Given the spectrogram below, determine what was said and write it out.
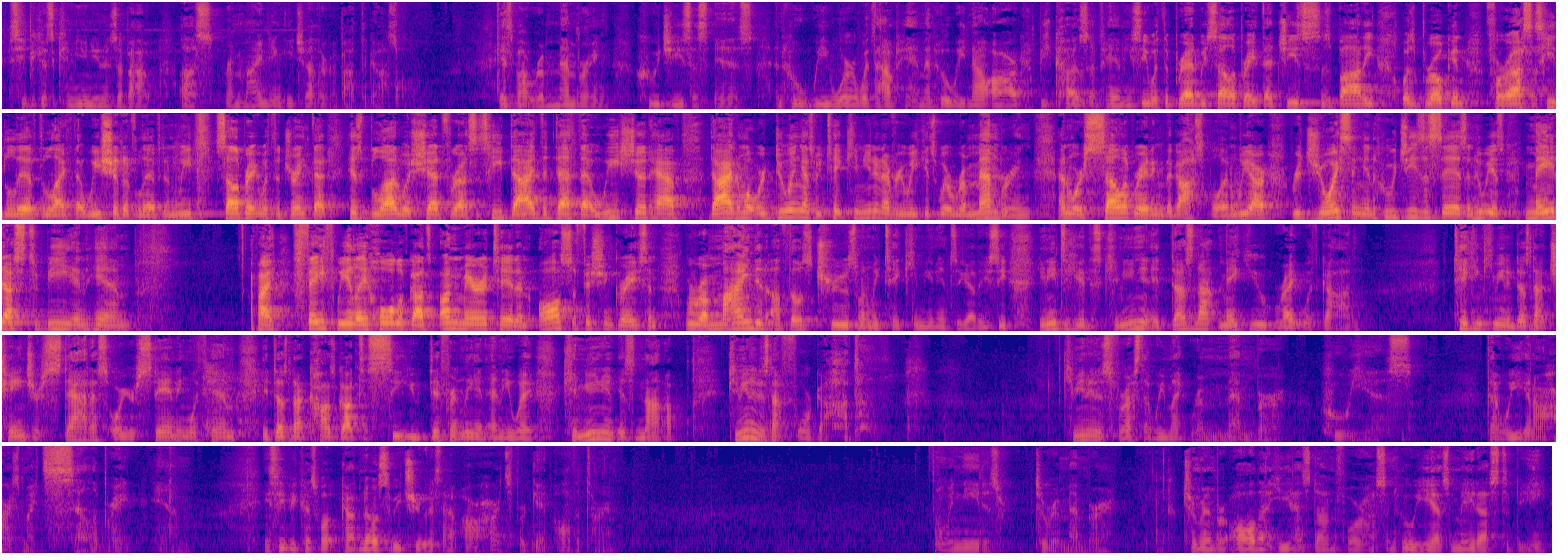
See, because communion is about us reminding each other about the gospel. It's about remembering who Jesus is and who we were without him and who we now are because of him. You see, with the bread, we celebrate that Jesus' body was broken for us as he lived the life that we should have lived. And we celebrate with the drink that his blood was shed for us as he died the death that we should have died. And what we're doing as we take communion every week is we're remembering and we're celebrating the gospel and we are rejoicing in who Jesus is and who he has made us to be in him. By faith, we lay hold of God's unmerited and all sufficient grace, and we're reminded of those truths when we take communion together. You see, you need to hear this communion, it does not make you right with God. Taking communion does not change your status or your standing with Him. It does not cause God to see you differently in any way. Communion is not a communion is not for God. Communion is for us that we might remember who He is that we in our hearts might celebrate him. You see, because what God knows to be true is that our hearts forget all the time. And we need is to remember to remember all that He has done for us and who He has made us to be.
